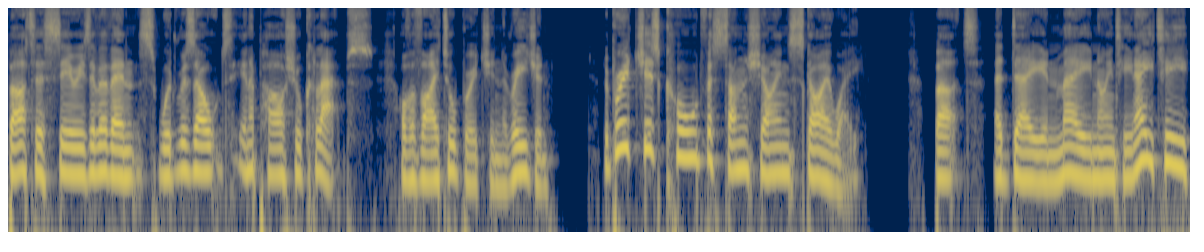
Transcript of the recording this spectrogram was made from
but a series of events would result in a partial collapse of a vital bridge in the region. The bridge is called the Sunshine Skyway, but a day in May 1980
